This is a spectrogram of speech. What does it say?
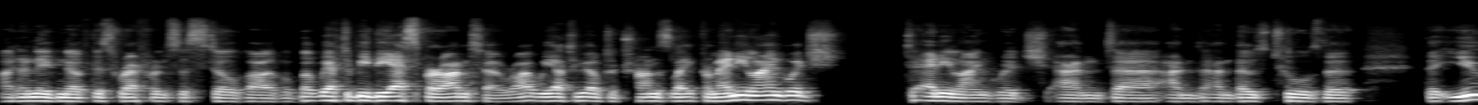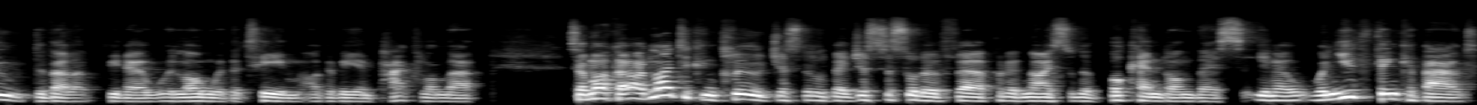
I don't even know if this reference is still viable, but we have to be the Esperanto, right? We have to be able to translate from any language to any language and uh, and and those tools that that you develop you know along with the team are going to be impactful on that. So mark i'd like to conclude just a little bit just to sort of uh, put a nice sort of bookend on this. You know when you think about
